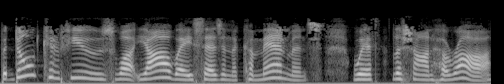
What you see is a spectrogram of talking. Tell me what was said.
But don't confuse what Yahweh says in the commandments with Lashon Hara,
